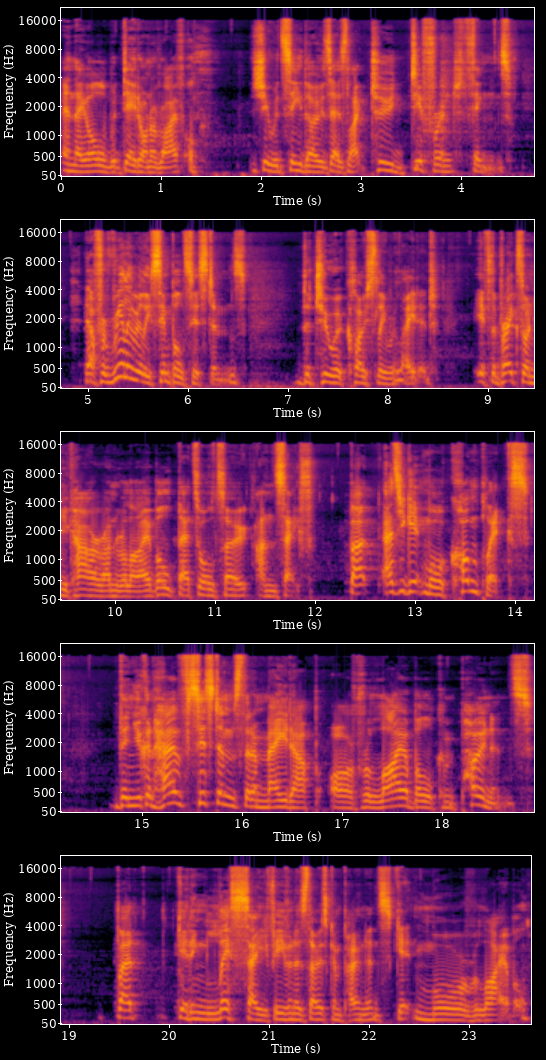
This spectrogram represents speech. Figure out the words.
and they all were dead on arrival. she would see those as like two different things. Now, for really, really simple systems, the two are closely related. If the brakes on your car are unreliable, that's also unsafe. But as you get more complex, then you can have systems that are made up of reliable components, but getting less safe even as those components get more reliable.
